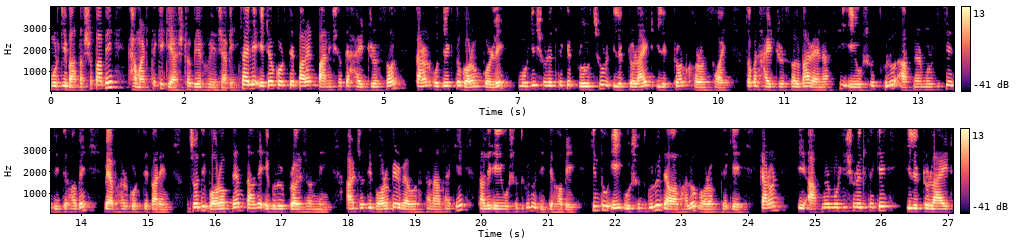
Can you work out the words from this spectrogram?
মুরগি বাতাসও পাবে, খামার থেকে গ্যাসটা বের হয়ে যাবে। চাইলে এটাও করতে পারেন পানির সাথে হাইড্রোসল, কারণ অতিরিক্ত গরম পড়লে মুরগির শরীর থেকে প্রচুর ইলেকট্রোলাইট, ইলেকট্রন খরচ হয়। তখন হাইড্রোসল বা রেনাসি এই ওষুধগুলো আপনার মুরগিকে দিতে হবে, ব্যবহার করতে পারেন। যদি বরফ দেন, তাহলে এগুলোর প্রয়োজন নেই। আর যদি বরফের ব্যবস্থা না থাকে, তাহলে এই ওষুধগুলো দিতে হবে। কিন্তু এই ওষুধগুলোই দেওয়া ভালো বরফ থেকে। কারণ এই আপনার মুরগির শরীর থেকে ইলেকট্রোলাইট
